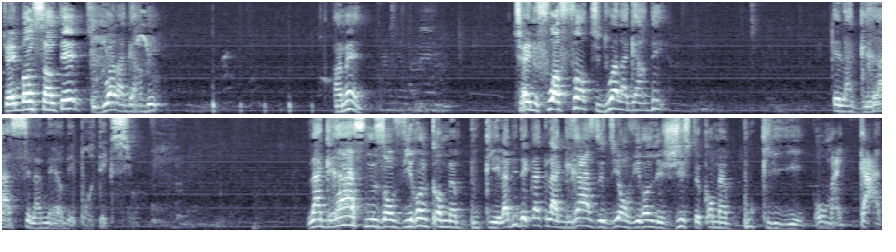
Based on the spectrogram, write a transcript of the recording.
Tu as une bonne santé, tu dois la garder. Amen. Tu as une foi forte, tu dois la garder. Et la grâce, c'est la mère des protections. La grâce nous environne comme un bouclier. La Bible déclare que la grâce de Dieu environne les justes comme un bouclier. Oh my God.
